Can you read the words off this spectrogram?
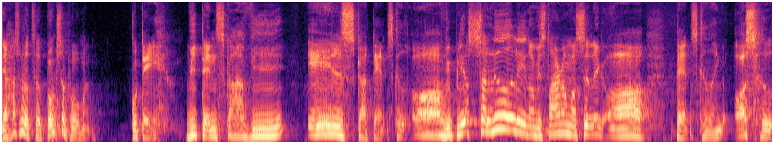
Jeg har sgu da taget bukser på, mand. Goddag. Vi danskere, vi elsker danskhed. Åh, vi bliver så liderlige, når vi snakker om os selv, ikke? Åh, danskhed, ikke? Oshed,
